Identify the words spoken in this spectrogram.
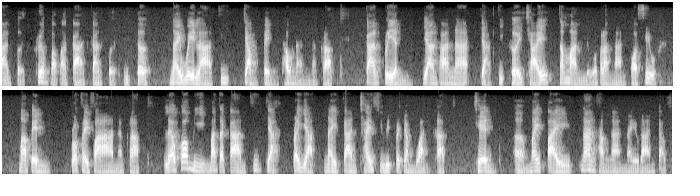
การเปิดเครื่องปรับอากาศ การเปิดฮีเตอร์ ในเวลาที่ จำเป็นเท่านั้นนะครับ การเปลี่ยนยานพาหนะจากที่เคยใช้น้ำมันหรือว่าพลังงานฟอสซิล มาเป็นรถไฟฟ้านะครับ แล้วก็มีมาตรการที่จะประหยัดในการใช้ชีวิตประจำวันครับ เช่นไม่ไปนั่งทำงานในร้านกาแฟ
